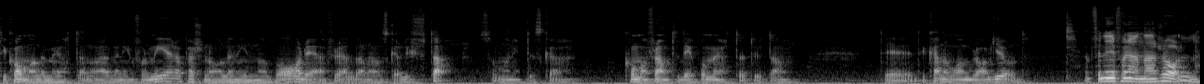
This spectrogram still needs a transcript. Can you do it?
till kommande möten och även informera personalen innan vad det är föräldrarna ska lyfta. Så man inte ska komma fram till det på mötet utan det, det kan nog vara en bra grund. För ni får en annan roll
